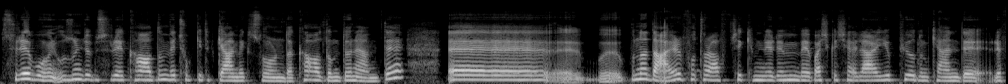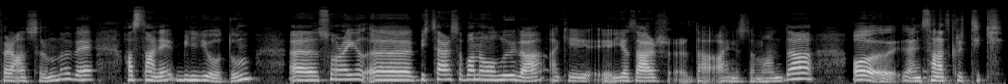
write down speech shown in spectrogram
süre boyunca uzunca bir süre kaldım ve çok gidip gelmek zorunda kaldığım dönemde e, buna dair fotoğraf çekimlerim ve başka şeyler yapıyordum kendi referanslarımla ve hastane biliyordum. E, sonra e, Biter Sabanoğlu'yla ki yazar da aynı zamanda o yani sanat kritik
